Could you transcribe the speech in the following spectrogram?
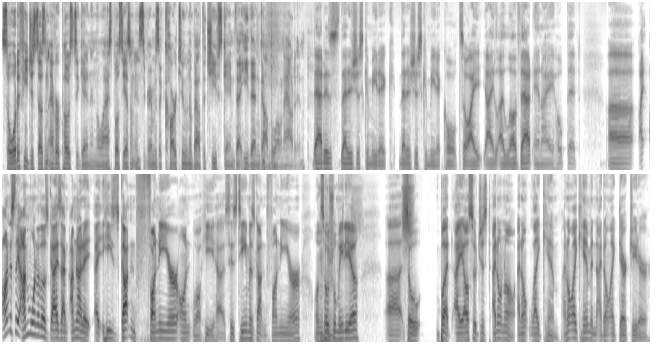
So what if he just doesn't ever post again and the last post he has on Instagram is a cartoon about the Chiefs game that he then got blown out in? that is that is just comedic. That is just comedic gold. So I I, I love that, and I hope that. Uh, I honestly, I'm one of those guys. I'm, I'm not a. I, he's gotten funnier on. Well, he has. His team has gotten funnier on social media. Uh, so, but I also just I don't know. I don't like him. I don't like him, and I don't like Derek Jeter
